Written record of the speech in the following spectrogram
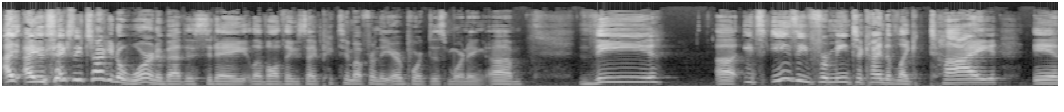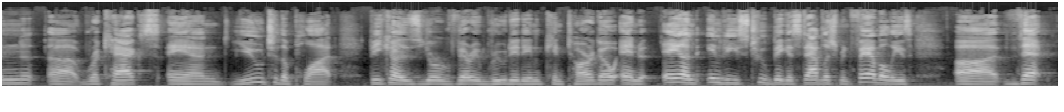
I, I was actually talking to warren about this today of all things i picked him up from the airport this morning um, the uh, it's easy for me to kind of like tie in uh, Rakax and you to the plot because you're very rooted in Kintargo and and in these two big establishment families uh, that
